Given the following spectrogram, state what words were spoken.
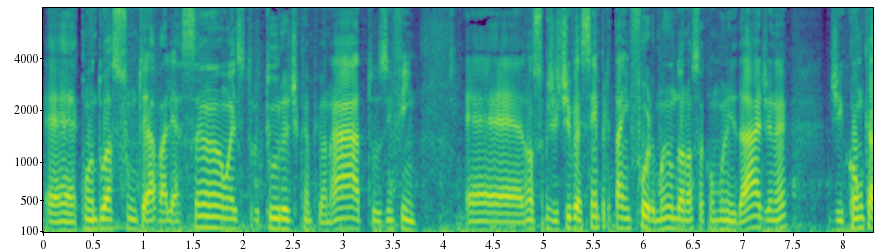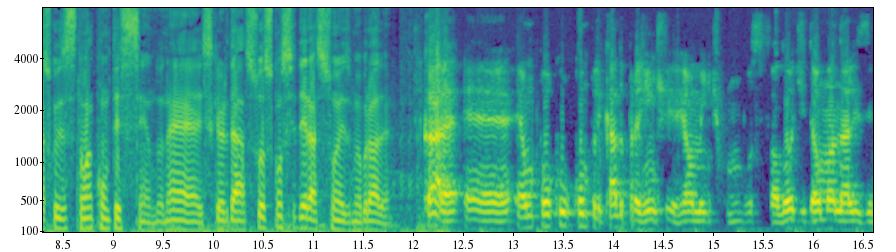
é, quando o assunto é avaliação, a estrutura de campeonatos, enfim. É, nosso objetivo é sempre estar informando a nossa comunidade, né? De como que as coisas estão acontecendo, né? Esquerda, suas considerações, meu brother. Cara, é, é um pouco complicado para a gente realmente, como você falou, de dar uma análise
